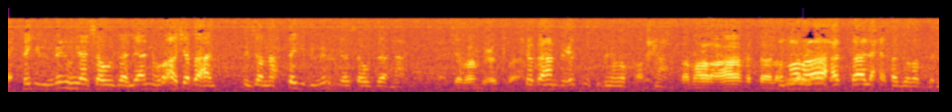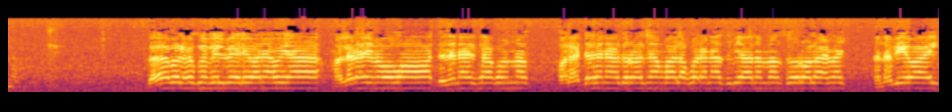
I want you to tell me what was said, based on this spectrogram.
احتجبي منه يا سودة لأنه رأى شبها بزمعة احتجبي منه يا سودة. نعم. شبها بعتبة. شبها بعتبة بن وقاص. نعم. فما رآه حتى لقي فما رآه حتى لحق بربه. نعم. باب الحكم في البئر ونحوها. قال رحمه الله حدثنا إسحاق بن نصر. قال حدثنا عبد الرزاق قال أخبرنا سفيان منصور والأعمش عن أبي وائل.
